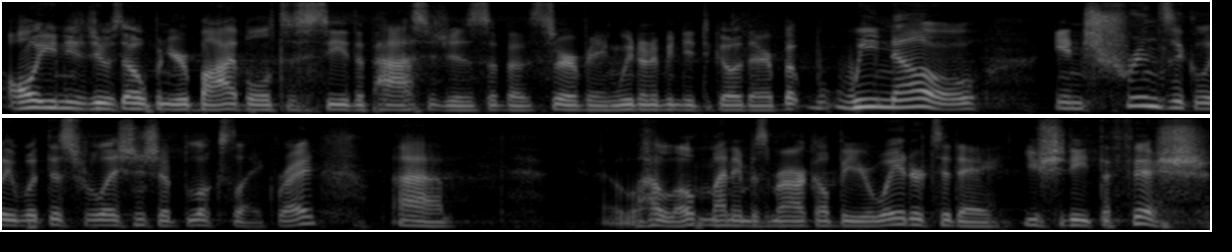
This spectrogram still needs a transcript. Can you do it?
all you need to do is open your Bible to see the passages about serving. We don't even need to go there. But we know intrinsically what this relationship looks like, right? Uh, hello, my name is Marc. I'll be your waiter today. You should eat the fish.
